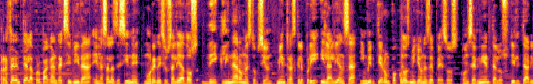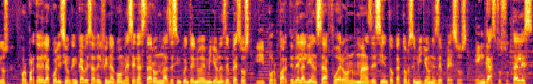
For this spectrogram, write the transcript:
Referente a la propaganda exhibida en las salas de cine, Morena y sus aliados declinaron esta opción, mientras que el PRI y la Alianza invirtieron poco 2 millones de pesos. Concerniente a los utilitarios, por parte de la coalición que encabeza Delfina Gómez se gastaron más de 59 millones de pesos y por parte de la Alianza fueron más de 114 millones de pesos. En gastos totales,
